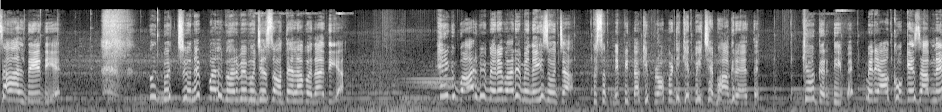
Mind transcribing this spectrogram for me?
साल दे दिए। उन बच्चों ने पल भर में मुझे सौतेला बना दिया। एक बार भी मेरे बारे में नहीं सोचा। बस अपने पिता की प्रॉपर्टी के पीछे भाग रहे थे। क्या करती मैं? मेरे आँखों के सामने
